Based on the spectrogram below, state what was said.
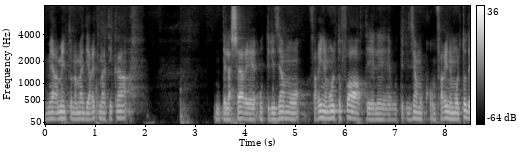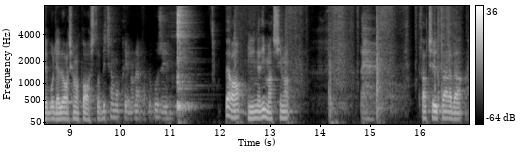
meramente una media aritmetica, della serie utilizziamo farine molto forti e le utilizziamo con farine molto deboli allora siamo a posto. Diciamo che non è proprio così però in linea di massima farci aiutare da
